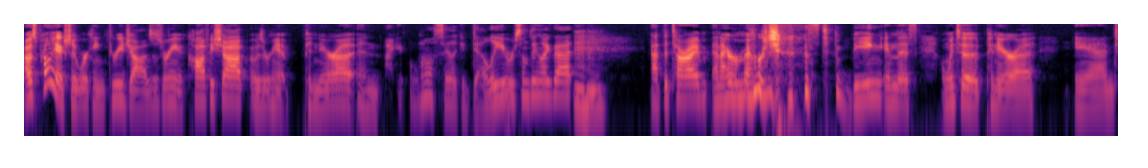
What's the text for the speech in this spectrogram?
I was probably actually working three jobs. I was working at a coffee shop. I was working at Panera, and I want to say like a deli or something like that hmm at the time. And I remember just being in this. I went to Panera and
